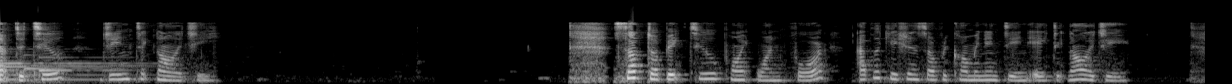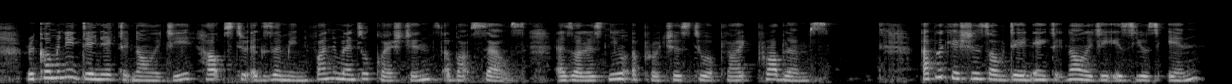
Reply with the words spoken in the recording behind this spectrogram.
Chapter 2 Gene Technology Subtopic 2.14 Applications of Recombinant DNA Technology Recombinant DNA technology helps to examine fundamental questions about cells as well as new approaches to applied problems. Applications of DNA technology is used in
